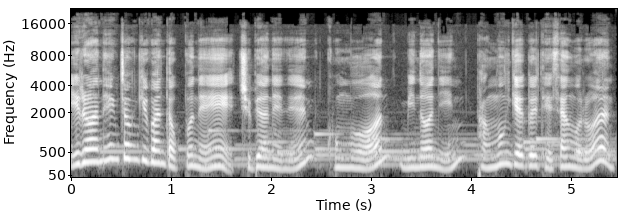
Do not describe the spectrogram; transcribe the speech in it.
이러한 행정기관 덕분에 주변에는 공무원, 민원인, 방문객을 대상으로 한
